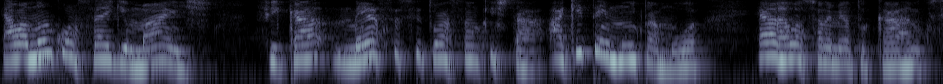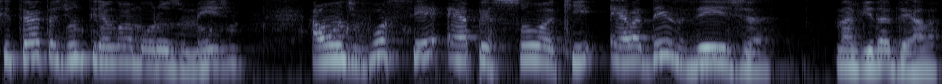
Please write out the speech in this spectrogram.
Ela não consegue mais ficar nessa situação que está. Aqui tem muito amor, é um relacionamento kármico, se trata de um triângulo amoroso mesmo, aonde você é a pessoa que ela deseja na vida dela.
